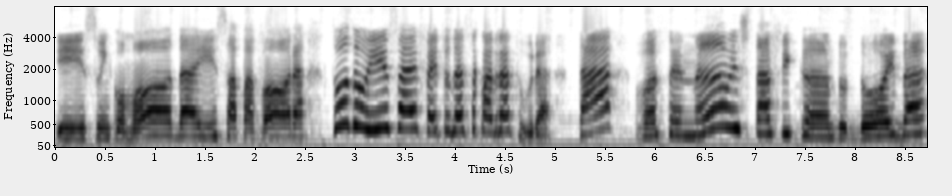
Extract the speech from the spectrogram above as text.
e isso incomoda, e isso apavora. Tudo isso é efeito dessa quadratura tá? Você não está ficando doida,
